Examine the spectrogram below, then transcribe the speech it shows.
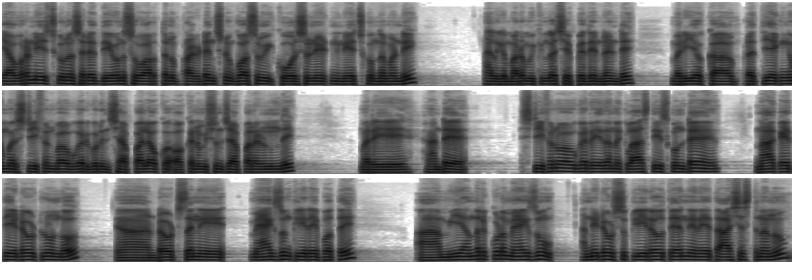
ఎవరు నేర్చుకున్నా సరే దేవుని సువార్తను ప్రకటించడం కోసం ఈ కోర్సులన్నింటిని నేర్చుకుందామండి. అలాగే మరో ముఖ్యంగా చెప్పేది ఏంటంటే మరి ఈ యొక్క ప్రత్యేకంగా మరి స్టీఫెన్ బాబు గారి గురించి చెప్పాలి ఒక ఒక్క నిమిషం చెప్పాలని ఉంది. మరి అంటే స్టీఫెన్ బాబు గారు ఏదైనా క్లాస్ తీసుకుంటే నాకైతే ఏ డౌట్లు ఉండవు. డౌట్స్ అన్ని మ్యాక్సిమం క్లియర్ అయిపోతాయి. మీ అందరికి కూడా మ్యాక్సిమం అన్ని డౌట్స్ క్లియర్ అవుతాయని నేనైతే ఆశిస్తున్నాను.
